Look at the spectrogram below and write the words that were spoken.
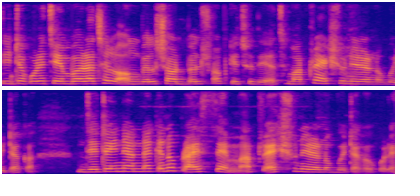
তিনটা করে চেম্বার আছে লং বেল শর্ট বেল সব কিছু দেওয়া আছে। মাত্র একশো নিরানব্বই টাকা। যেটাই নেন না কেন প্রাইস সেম মাত্র একশো নিরানব্বই টাকা করে।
